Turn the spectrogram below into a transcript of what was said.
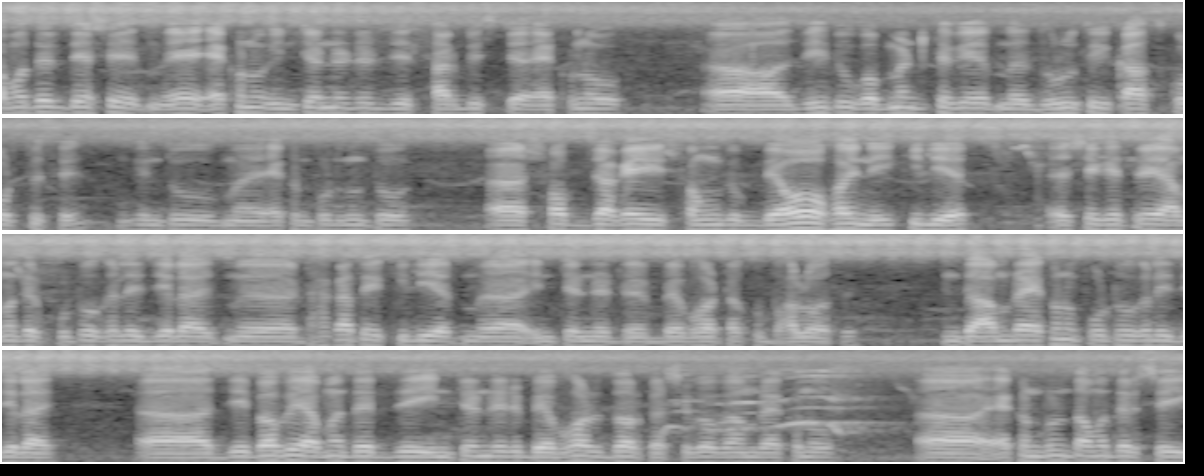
আমাদের দেশে উম, এখনও ইন্টারনেটের যে সার্ভিসটা এখনও আহ, যেহেতু গভর্নমেন্ট থেকে দ্রুতই কাজ করতেছে, কিন্তু এখন পর্যন্ত সব জায়গায় সংযোগ দেওয়াও হয়নি ক্লিয়ার সেক্ষেত্রে আমাদের পটুয়াখালী জেলায় ঢাকাতে ক্লিয়ার ইন্টারনেট ব্যবহারটা খুব ভালো আছে। কিন্তু আমরা এখনও পটুয়াখালী জেলায় যেভাবে আমাদের যে ইন্টারনেটের ব্যবহার দরকার, সেভাবে আমরা এখনও এখন পর্যন্ত আমাদের সেই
